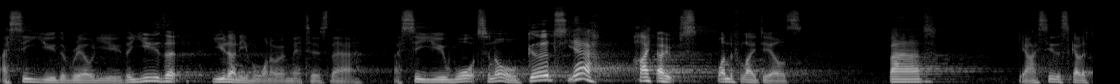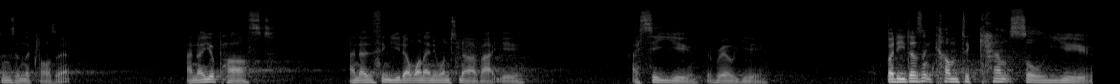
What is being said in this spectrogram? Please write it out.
I see you, the real you, the you that you don't even want to admit is there. I see you, warts and all. Good, yeah, high hopes, wonderful ideals. Bad, yeah, I see the skeletons in the closet. I know your past. I know the thing you don't want anyone to know about you. I see you, the real you. But he doesn't come to cancel you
